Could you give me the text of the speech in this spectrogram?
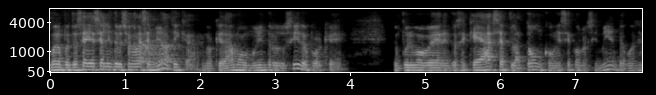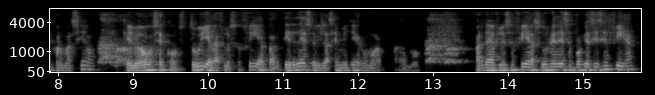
Bueno, pues entonces esa es la introducción a la semiótica. Nos quedamos muy introducidos porque no pudimos ver entonces qué hace Platón con ese conocimiento, con esa información, que luego se construye la filosofía a partir de eso y la semiótica como, como parte de la filosofía surge de eso, porque si se fijan,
